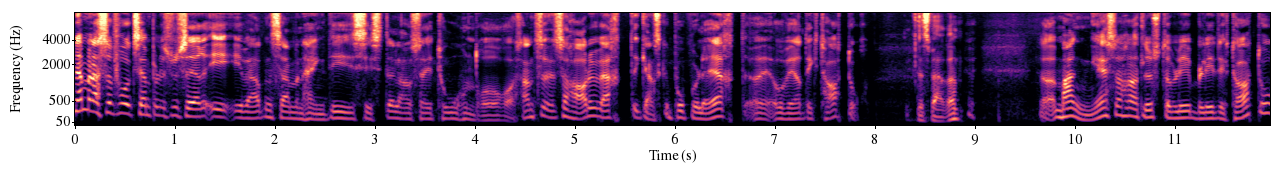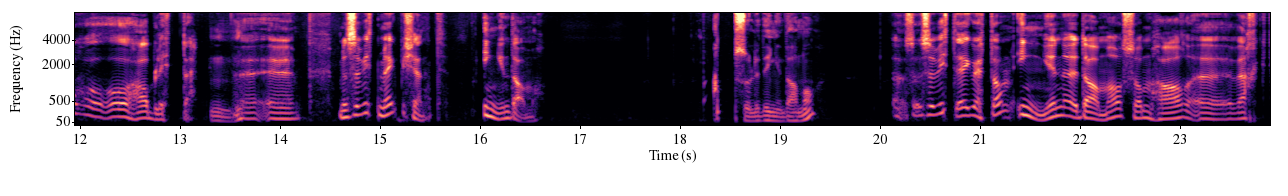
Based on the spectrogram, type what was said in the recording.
Nei, men altså for eksempel hvis du ser i, i verdenssammenheng de siste, la oss si, 200 åra, så, så har det jo vært ganske populært å være diktator. Dessverre. Er mange som har hatt lyst til å bli, bli diktator, og, og har blitt det. Mm -hmm. men så vidt meg bekjent, ingen damer. Absolutt ingen damer. Så, så vidt jeg vet om, ingen damer som har eh, vært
